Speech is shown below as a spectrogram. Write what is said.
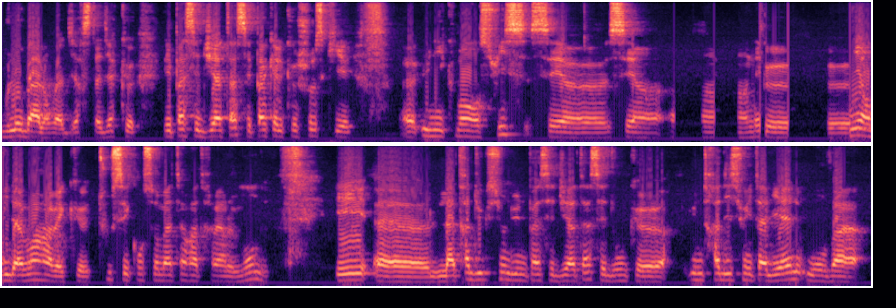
global, on va dire. C'est-à-dire que les passeggiata, c'est pas quelque chose qui est euh, uniquement en Suisse, c'est euh, c'est un, un, un que euh, a envie d'avoir avec tous ces consommateurs à travers le monde. Et la traduction d'une passeggiata, c'est donc une tradition italienne où on va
